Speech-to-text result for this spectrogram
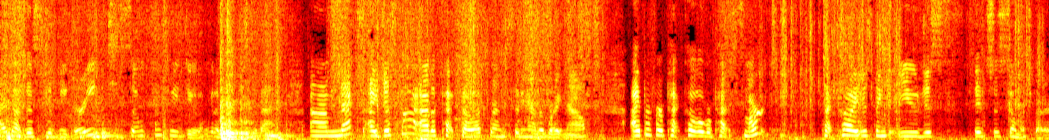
i thought this would be great. So as we do? I'm gonna put this to the back. Um next i just got out of petco. That's where i'm sitting out of right now i prefer petco over petsmart petco i just think you just it's just so much better.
